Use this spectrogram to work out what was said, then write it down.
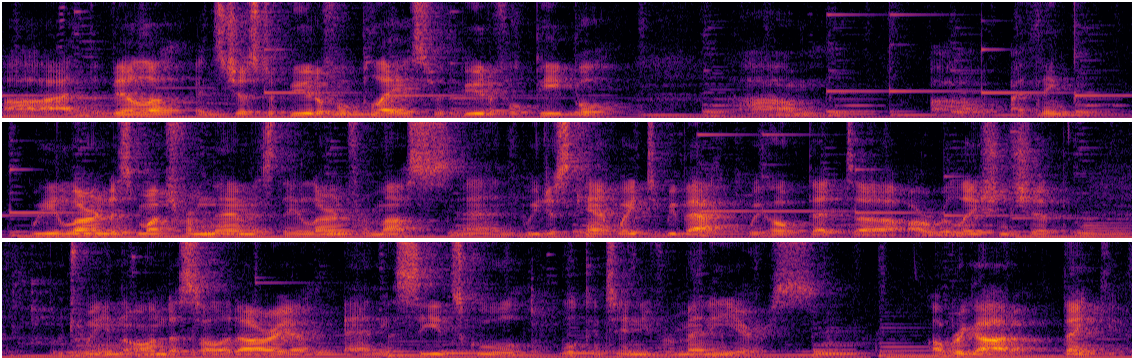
uh, at the villa. It's just a beautiful place with beautiful people. Um, uh, I think we learned as much from them as they learned from us, and we just can't wait to be back. We hope that uh, our relationship between Onda Solidaria and the Seed School will continue for many years. Obrigado. Thank you.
